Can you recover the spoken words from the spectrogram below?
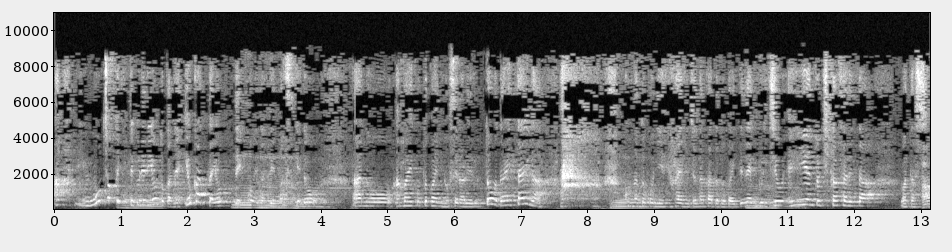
あもうちょっと言ってくれるよとかねよかったよって声が出ますけどあの甘い言葉に乗せられると大体が「ああこんなとこに入るんじゃなかった」とか言ってね愚痴を延々と聞かされた私。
